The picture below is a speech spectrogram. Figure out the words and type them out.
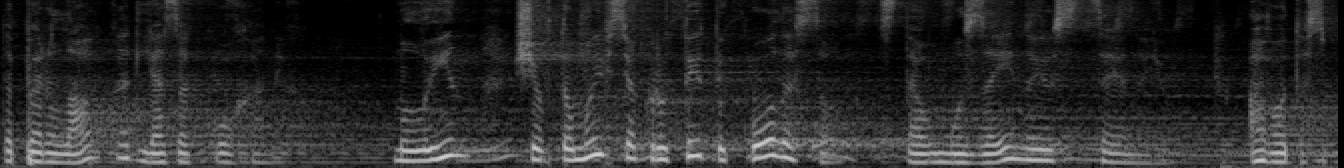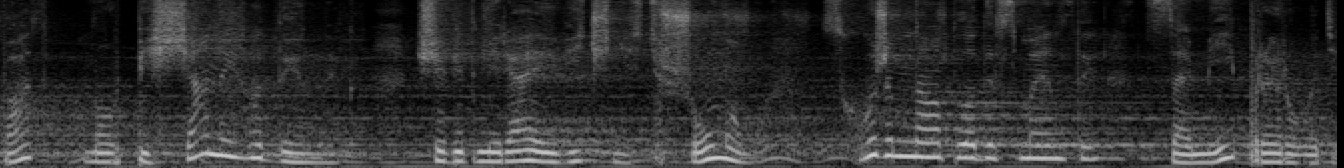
тепер лавка для закоханих. Млин, що втомився крутити колесо, став музейною сценою, а водоспад, мов піщаний годинник, що відміряє вічність шумом, схожим на аплодисменти самій природі.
